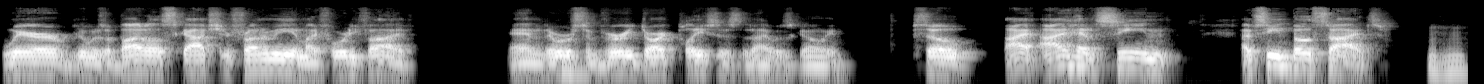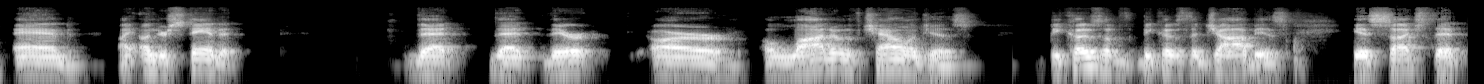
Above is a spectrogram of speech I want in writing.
where there was a bottle of scotch in front of me in my 45, and there were some very dark places that I was going. So I I have seen I've seen both sides, mm-hmm. and I understand it. That that there are a lot of challenges because of because the job is is such that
